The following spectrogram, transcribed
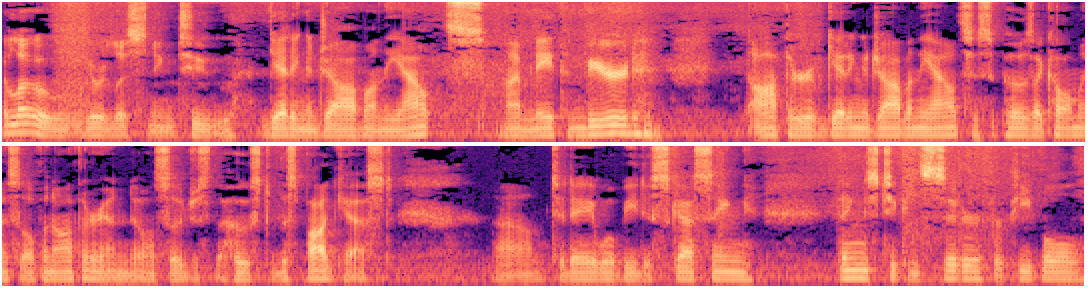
Hello, you're listening to Getting a Job on the Outs. I'm Nathan Beard, author of Getting a Job on the Outs. I suppose I call myself an author and also just the host of this podcast. Um, today we'll be discussing things to consider for people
